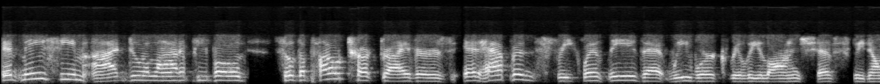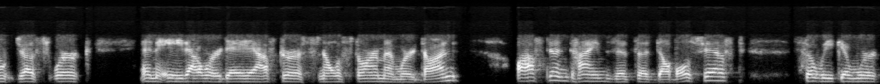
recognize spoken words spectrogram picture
It may seem odd to a lot of people. So, the plow truck drivers, it happens frequently that we work really long shifts. We don't just work an eight hour day after a snowstorm and we're done. Oftentimes, it's a double shift. So, we can work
